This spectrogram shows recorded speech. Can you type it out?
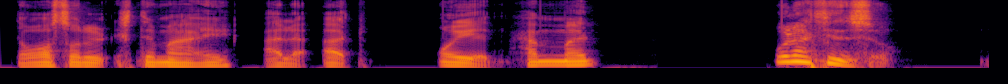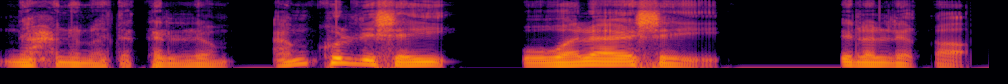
التواصل الاجتماعي على آت مؤيد محمد. ولا تنسوا نحن نتكلم عن كل شيء ولا شيء. إلى اللقاء.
